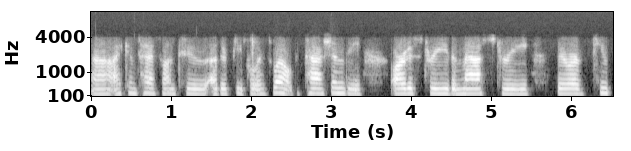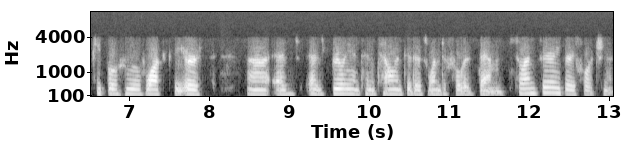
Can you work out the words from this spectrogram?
uh, I can pass on to other people as well. The passion, the artistry, the mastery. There are few people who have walked the earth uh, as as brilliant and talented, as wonderful as them. So I'm very very fortunate.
